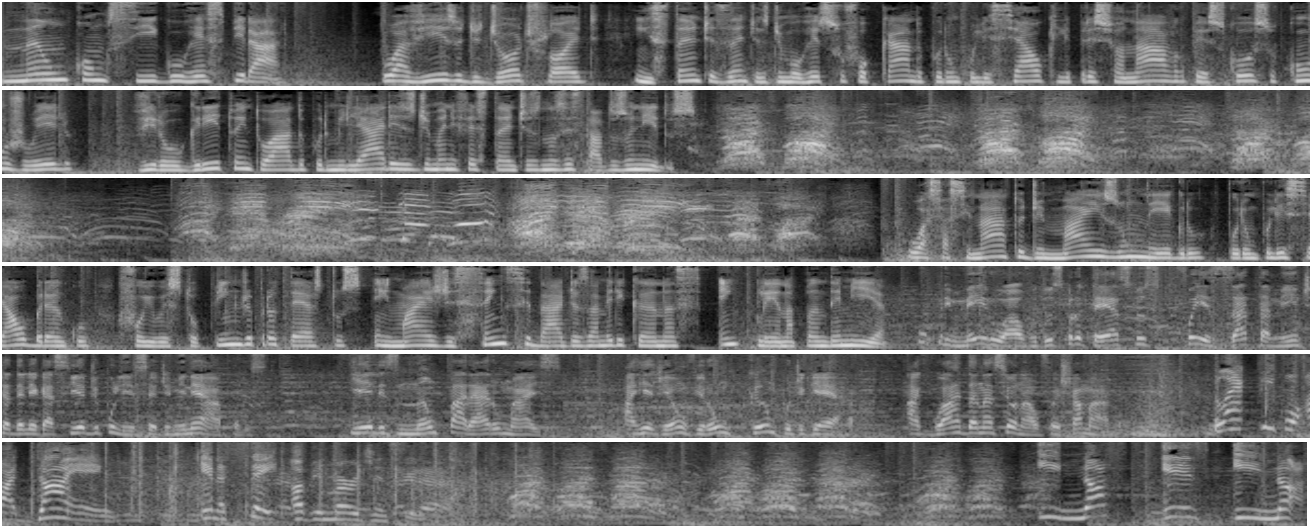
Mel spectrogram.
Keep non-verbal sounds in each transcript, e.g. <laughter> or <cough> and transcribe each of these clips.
Não consigo respirar. O aviso de George Floyd, instantes antes de morrer sufocado por um policial que lhe pressionava o pescoço com o joelho, virou o grito entoado por milhares de manifestantes nos Estados Unidos. George Floyd! George Floyd! George Floyd! O assassinato de mais um negro por um policial branco foi o estopim de protestos em mais de 100 cidades americanas em plena pandemia. O primeiro alvo dos protestos foi exatamente a delegacia de polícia de Minneapolis. E eles não pararam mais. A região virou um campo de guerra. A Guarda Nacional foi chamada. Black people are dying in a state of emergency. Black lives matter. Black lives matter. Enough is enough.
